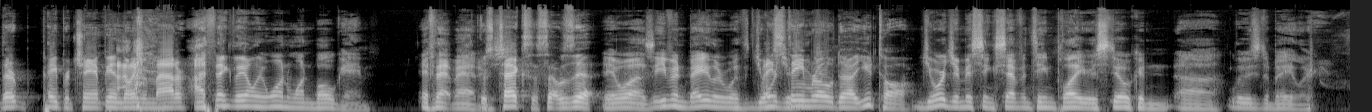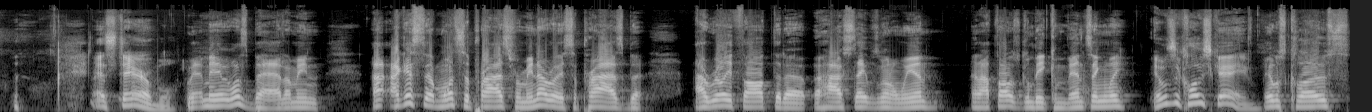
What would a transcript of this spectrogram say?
their paper champion don't even matter? I think they only won one bowl game. if that matters. It was. Texas. That was it. It was even Baylor with They Georgia. steamrolled uh, Utah. Georgia missing 17 players still couldn't uh, lose to Baylor. That's terrible. I mean, it was bad. I mean, I, I guess that one surprise for me, not really a surprise, but I really thought that uh, Ohio State was going to win, and I thought it was going to be convincingly. It was a close game. It was close.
